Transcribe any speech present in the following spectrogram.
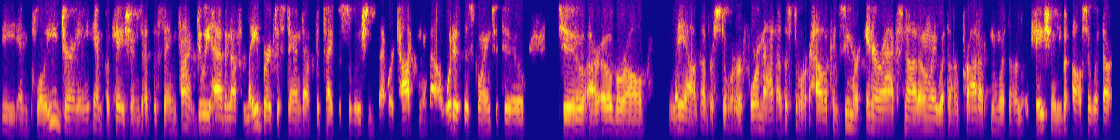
the employee journey implications at the same time? Do we have enough labor to stand up the type of solutions that we're talking about? What is this going to do to our overall layout of a store or format of a store? How a consumer interacts not only with our product and with our location, but also with our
